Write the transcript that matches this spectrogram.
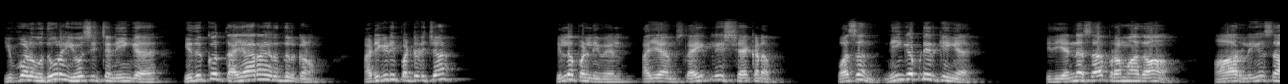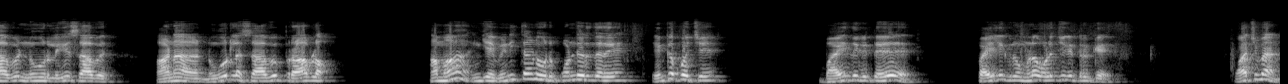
இவ்வளவு தூரம் யோசிச்ச நீங்க இதுக்கும் தயாரா இருந்திருக்கணும். அடிக்கடி பட்டுடுச்சா? இல்ல பழனிவேல் ஐ ஆம் ஸ்லைட்லி ஷேக்கனப் வசந்த் நீங்க எப்படி இருக்கீங்க? இது என்ன சார் பிரமாதம்? ஆறுலயும் சாவு நூறுலயும் சாவு. ஆனா நூறுல சாவு ப்ராப்ளம் ஆமா இங்க வினிதான்னு ஒரு பொண்ணு இருந்தது. எங்க போச்சு? பயந்துகிட்டு ஃபைலிங் ரூம்ல ஒளிஞ்சுகிட்டு இருக்கு. வாட்ச்மேன்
